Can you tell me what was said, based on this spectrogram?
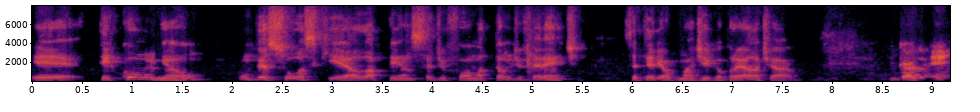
é, ter comunhão com pessoas que ela pensa de forma tão diferente. Você teria alguma dica para ela, Tiago? Ricardo, é,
